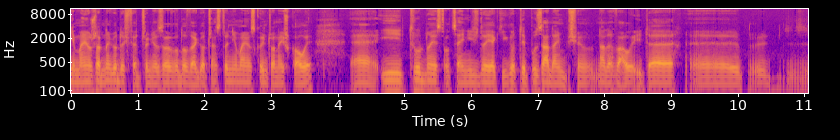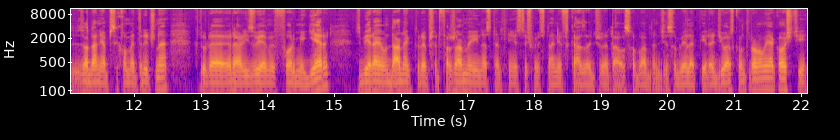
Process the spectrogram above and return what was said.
nie mają żadnego doświadczenia zawodowego, często nie mają skończonej szkoły e, i trudno jest ocenić, do jakiego typu zadań by się nadawały i te e, zadania psychometryczne, które realizujemy w formie gier, zbierają dane, które przetwarzamy i następnie jesteśmy w stanie wskazać, że ta osoba będzie sobie lepiej radziła z kontrolą jakości,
